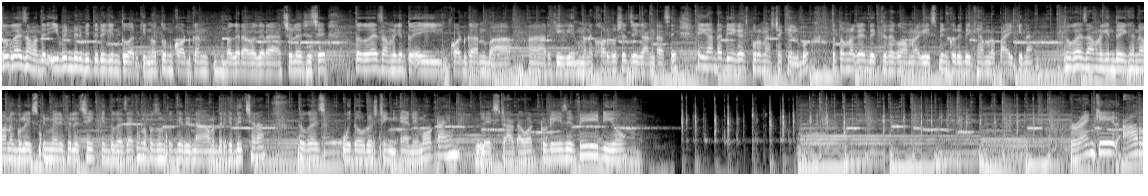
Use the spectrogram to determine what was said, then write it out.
তো গাইজ আমাদের ইভেন্টের ভিতরে কিন্তু আর কি নতুন কট গান বাগেরা বাগেরা চলে এসেছে। তো গাইজ আমরা কিন্তু এই কট গান বা আর কি মানে খরগোশের যে গানটা আছে, এই গানটা দিয়ে গাইজ পুরো ম্যাচটা খেলব। তো তোমরা গাইজ দেখতে থাকো, আমরা আগে স্পিন করে দেখি আমরা পাই কিনা। তো গাইজ আমরা কিন্তু এখানে অনেকগুলো স্পিন মেরে ফেলেছি, কিন্তু গাইজ এখনও পর্যন্ত গেরিনা আমাদেরকে দিচ্ছে না। তো guys without wasting any more time let start our today is a video র্যাঙ্কের আরও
